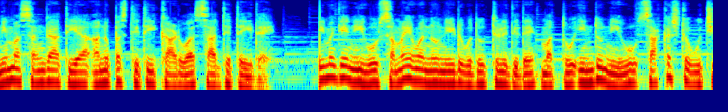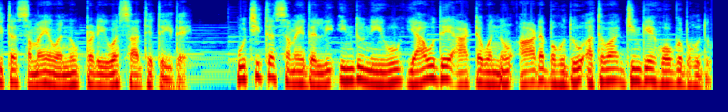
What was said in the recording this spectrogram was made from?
ನಿಮ್ಮ ಸಂಗಾತಿಯ ಅನುಪಸ್ಥಿತಿ ಕಾಡುವ ಸಾಧ್ಯತೆಯಿದೆ. ನಿಮಗೆ ನೀವು ಸಮಯವನ್ನು ನೀಡುವುದು ತಿಳಿದಿದೆ ಮತ್ತು ಇಂದು ನೀವು ಸಾಕಷ್ಟು ಉಚಿತ ಸಮಯವನ್ನು ಪಡೆಯುವ ಸಾಧ್ಯತೆ ಇದೆ ಉಚಿತ ಸಮಯದಲ್ಲಿ ಇಂದು ನೀವು ಯಾವುದೇ ಆಟವನ್ನು ಆಡಬಹುದು ಅಥವಾ ಜಿಂಗೆ ಹೋಗಬಹುದು.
